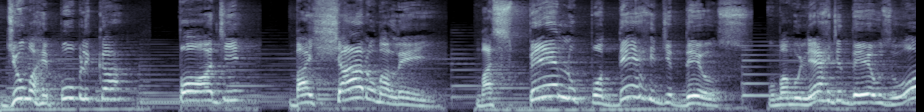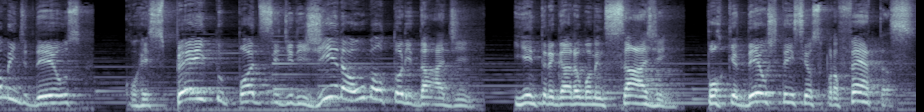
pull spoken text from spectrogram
de uma república pode baixar uma lei, mas pelo poder de Deus, uma mulher de Deus, um homem de Deus, com respeito pode se dirigir a uma autoridade e entregar uma mensagem, porque Deus tem seus profetas,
